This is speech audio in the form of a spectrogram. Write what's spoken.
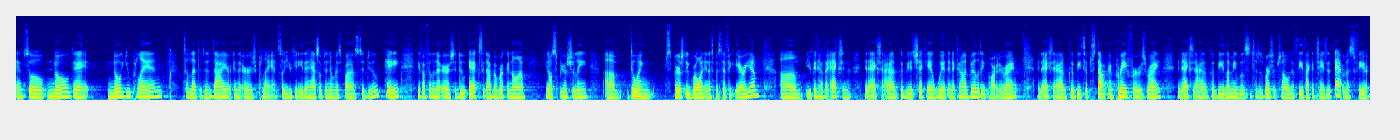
And so know that, know you plan to let the desire and the urge plan. So you can either have something in response to do. Hey, if I'm feeling the urge to do X and I've been working on, you know, spiritually, um, doing spiritually growing in a specific area, um, you can have an action. An action item could be a check in with an accountability partner, right? An action item could be to stop and pray first, right? An action item could be let me listen to this worship song and see if I can change this atmosphere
